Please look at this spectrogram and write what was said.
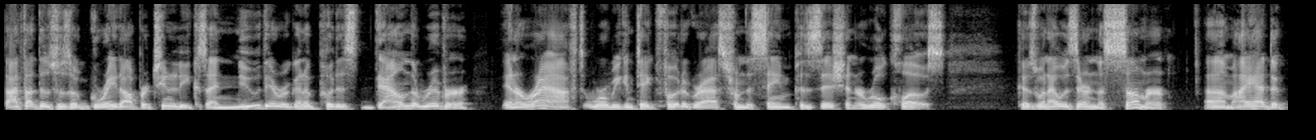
I thought this was a great opportunity because I knew they were going to put us down the river in a raft where we can take photographs from the same position or real close. Because when I was there in the summer, um, I had to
